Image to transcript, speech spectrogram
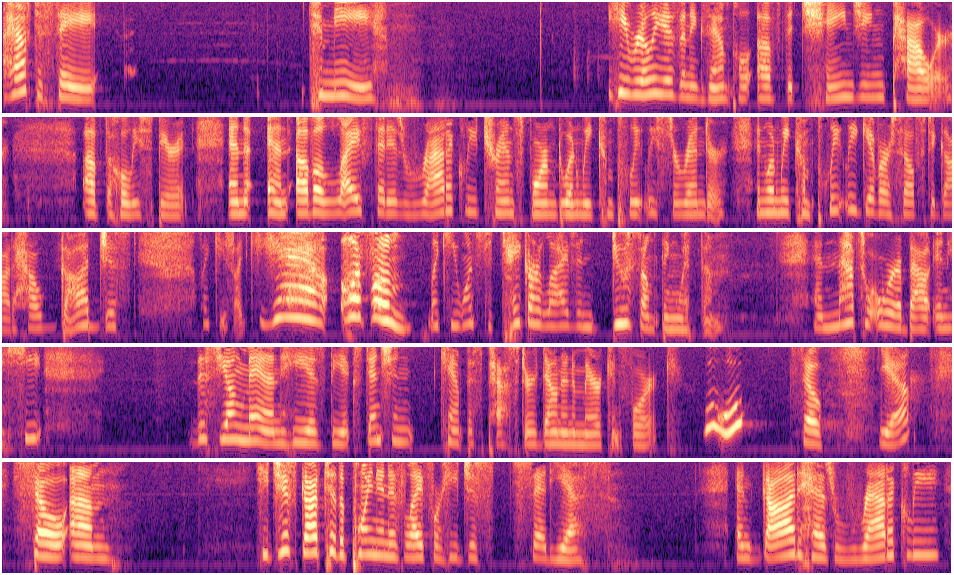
I have to say, to me, he really is an example of the changing power of the Holy Spirit and, and of a life that is radically transformed when we completely surrender and when we completely give ourselves to God. How God just, like, He's like, yeah, awesome. Like, He wants to take our lives and do something with them. And that's what we're about. And He, this young man, he is the extension campus pastor down in American Fork. Woo woo. So, yeah. So, um, he just got to the point in his life where he just said yes. And God has radically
